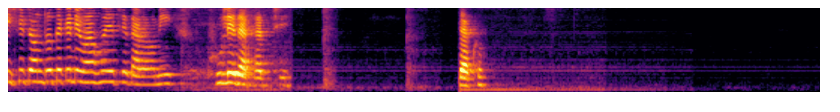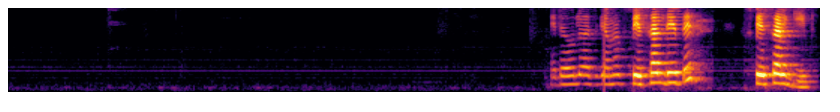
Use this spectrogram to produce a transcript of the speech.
পিসিচন্দ্র থেকে নেওয়া হয়েছে, দাঁড়াও আমি খুলে দেখাচ্ছি। দেখো। এটা হলো আজকে আমার স্পেশাল ডেতে স্পেশাল গিফট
